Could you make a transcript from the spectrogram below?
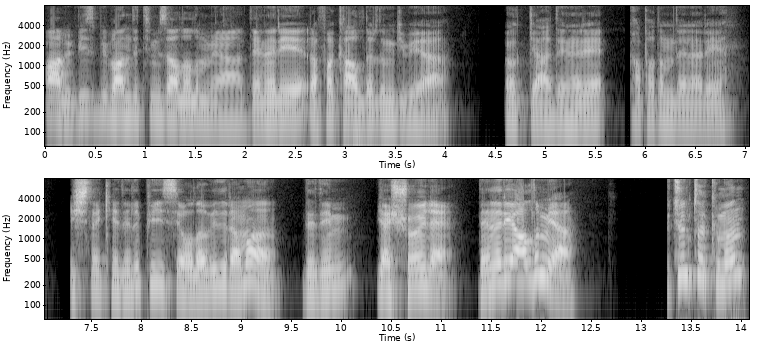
Abi biz bir banditimizi alalım ya. Deneri'yi rafa kaldırdım gibi ya. Yok ya Deneri kapadım Deneri'yi. İşte kedili PC olabilir ama dediğim ya şöyle. Deneri'yi aldım ya. Bütün takımın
